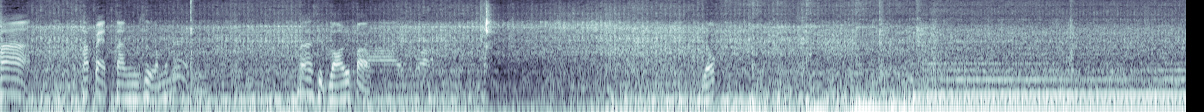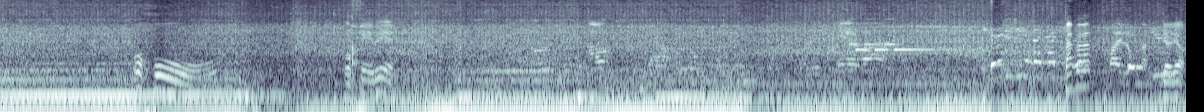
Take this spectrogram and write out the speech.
ถ้าถ้าแปดตันรู้สึกว่ามันน่าน่าสิบล้อหรือเปล่า ยก โอ้โห โอเคพี่แป๊บแป๊บไม่ลงนะเดี๋ยวเดี๋ยว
